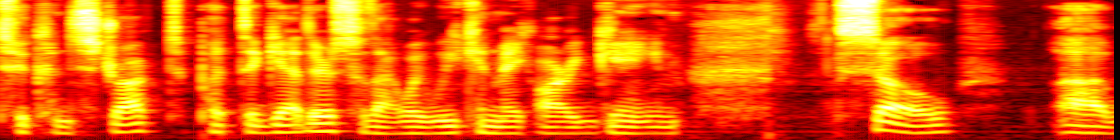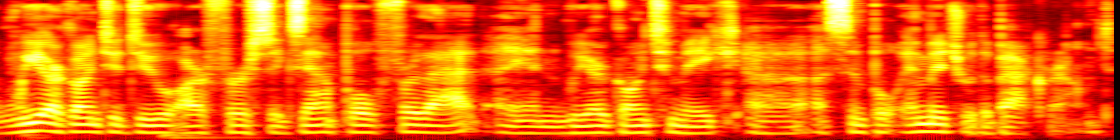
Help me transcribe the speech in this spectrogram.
to construct, put together, so that way we can make our game. So uh, we are going to do our first example for that, and we are going to make uh, a simple image with a background.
